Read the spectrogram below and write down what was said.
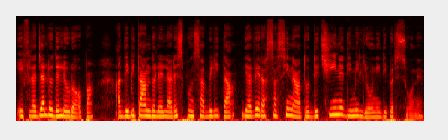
e il flagello dell'Europa, addebitandole la responsabilità di aver assassinato decine di milioni di persone.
